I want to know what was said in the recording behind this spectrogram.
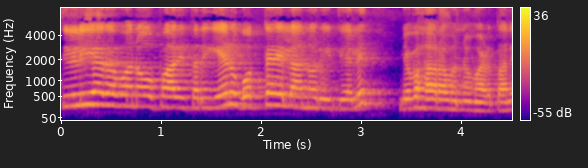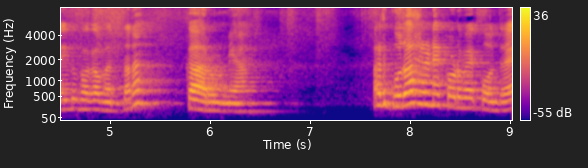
ತಿಳಿಯದವನೋಪಾದಿ ತನಗೇನು ಗೊತ್ತೇ ಇಲ್ಲ ಅನ್ನೋ ರೀತಿಯಲ್ಲಿ ವ್ಯವಹಾರವನ್ನು ಮಾಡ್ತಾನೆ. ಇದು ಭಗವಂತನ ಕಾರುಣ್ಯ. ಅದಕ್ಕೆ ಉದಾಹರಣೆ ಕೊಡಬೇಕು ಅಂದರೆ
